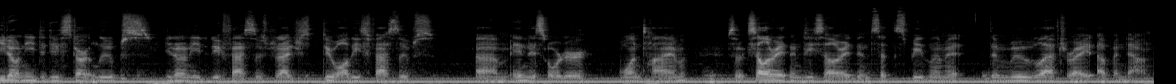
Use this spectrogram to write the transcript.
you don't need to do start loops. You don't need to do fast loops, but I just do all these fast loops um, in this order one time. So accelerate, then decelerate, then set the speed limit, then move left, right, up, and down.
